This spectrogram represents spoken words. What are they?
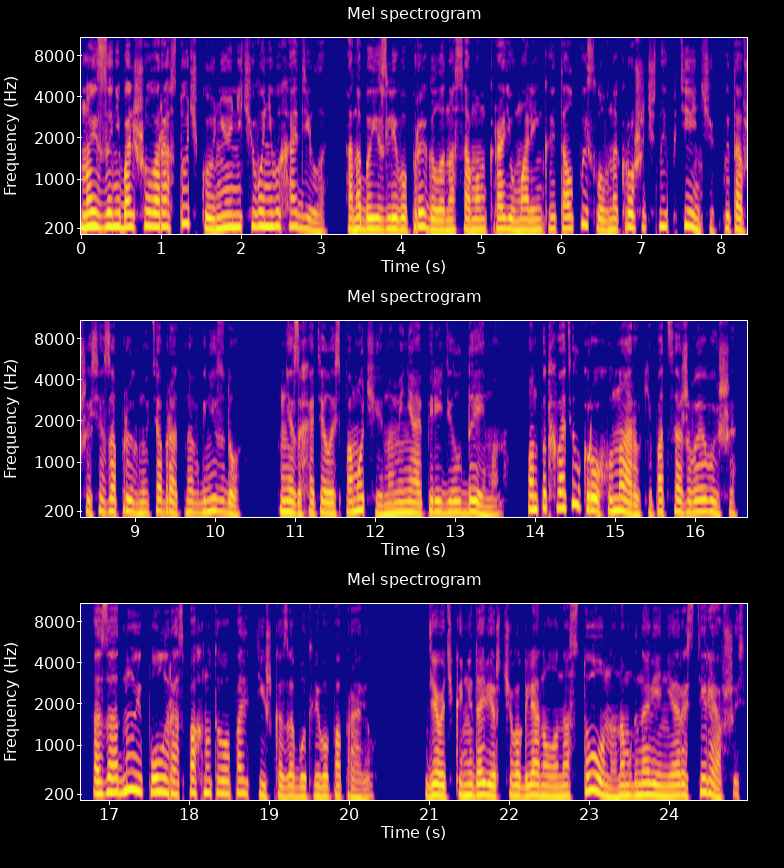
но из-за небольшого росточка у нее ничего не выходило. Она боязливо прыгала на самом краю маленькой толпы, словно крошечный птенчик, пытавшийся запрыгнуть обратно в гнездо. Мне захотелось помочь ей, но меня опередил Деймон. Он подхватил кроху на руки, подсаживая выше, а заодно и пол распахнутого пальтишка заботливо поправил. Девочка недоверчиво глянула на Стоуна, на мгновение растерявшись,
